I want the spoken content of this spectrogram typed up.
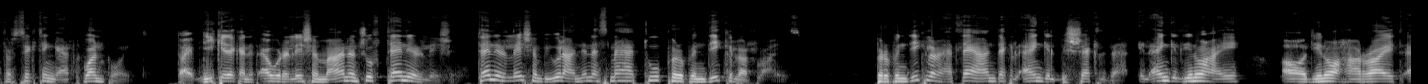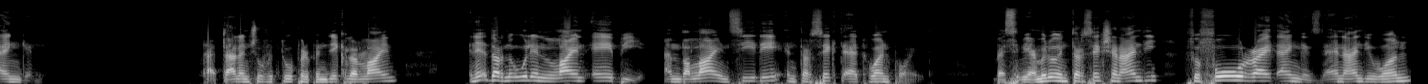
intersecting at one point. طيب دي كده كانت أول relation معانا. نشوف تاني relation تاني relation بيقول عندنا اسمها two perpendicular lines. Perpendicular هتلاقي عندك ال angle بالشكل ده. ال angle دي نوعها إيه؟ آه دي نوعها right angle طيب تعال نشوف ال two perpendicular line. نقدر نقول إن line AB and the line CD intersect at one point. بس بيعملوا intersection عندي في 4 right angles. لأن عندي 1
